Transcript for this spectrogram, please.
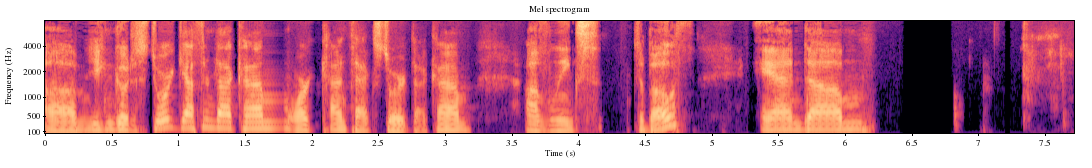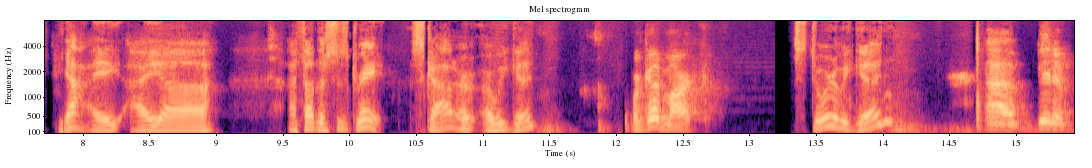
um, you can go to stuartgethner.com or contactstuart.com. I'll have links to both. And um, yeah, I I, uh, I thought this was great. Scott, are, are we good? We're good, Mark. Stuart, are we good? Uh, been a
